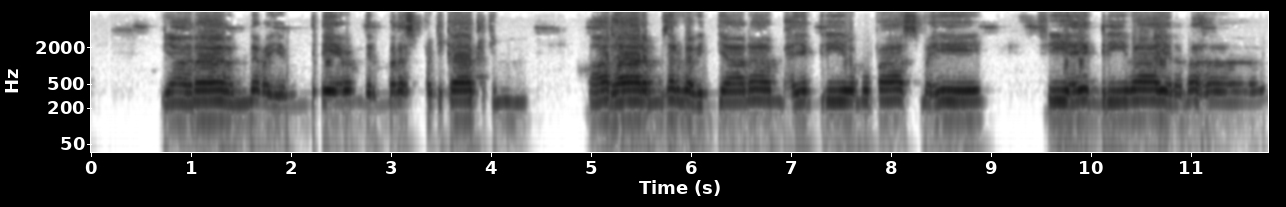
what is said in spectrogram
ज्ञानानन्दमयं देवं निर्मलस्फटिकाकृतिम् आधारं सर्वविद्यानां भयग्रीवमुपास्महे श्रीहयग्रीवाय नमः।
